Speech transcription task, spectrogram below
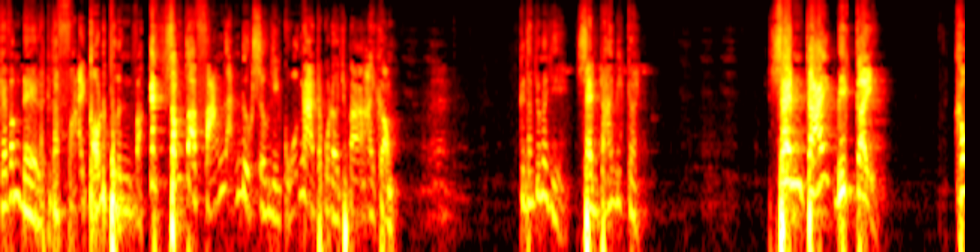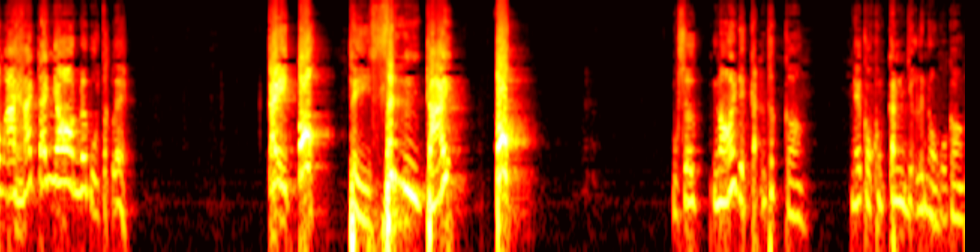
Cái vấn đề là chúng ta phải có đức linh và cách sống ta phản ảnh được sự diện của ngài trong cuộc đời chúng ta hay không. Kinh thánh chúa nói gì? Xem trái biết cây. Xem trái biết cây. Không ai hái trái nho nơi bụi tật lê. Cây tốt thì sinh trái tốt. Một sư nói để cảnh thức con. Nếu con không canh giữ linh hồn của con,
